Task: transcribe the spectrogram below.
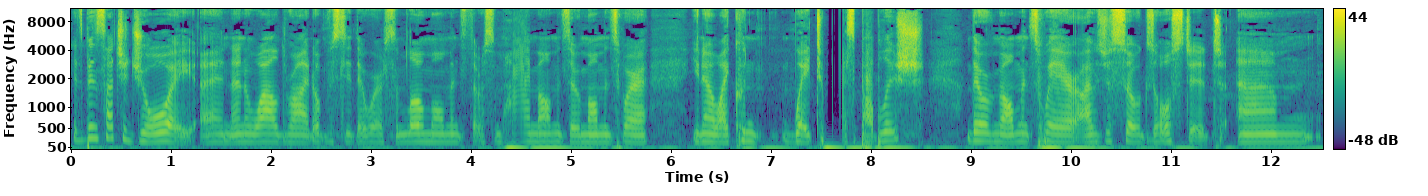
it's been such a joy and, and a wild ride. Obviously, there were some low moments, there were some high moments. There were moments where, you know, I couldn't wait to press publish. There were moments where I was just so exhausted um,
